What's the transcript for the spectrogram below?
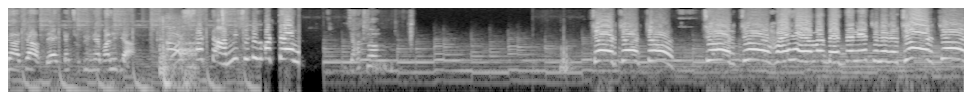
যা যা ব্যাগটা ছুটি নিয়ে পালি যা। আমি শুধু করতে যাব যা তো। চোর চোর চোর চোর হাই হাই আমার ব্যাগটা নিয়ে চলে গেল। চোর চোর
